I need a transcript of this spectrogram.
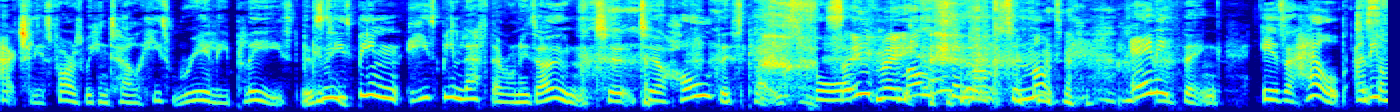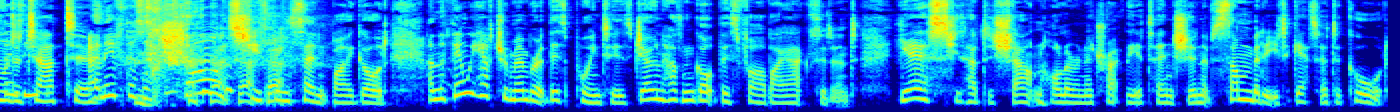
actually, as far as we can tell, he's really pleased because he? has been he's been left there on his own to to hold this place for months and months and months. Anything is a help, Just and someone to chat to. And if there's a chance she's been sent by God, and the thing we have to remember at this point is Joan hasn't got this far by accident. Yes, she's had to shout and holler and attract the attention of somebody to get her to court,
